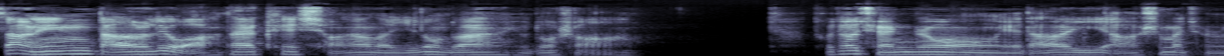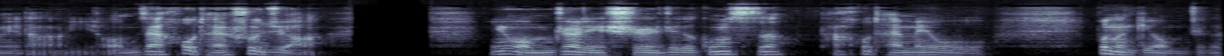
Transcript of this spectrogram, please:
三六零达到了六啊，大家可以想象的移动端有多少啊？头条权重也达到了一啊，申办权重也达到一。我们在后台数据啊，因为我们这里是这个公司，它后台没有不能给我们这个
